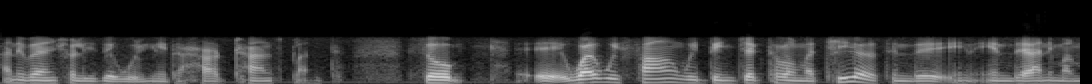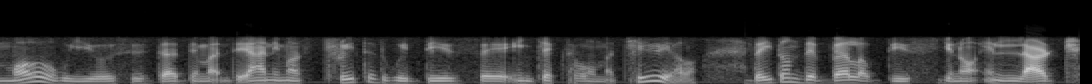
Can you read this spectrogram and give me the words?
and eventually they will need a heart transplant. So uh, what we found with the injectable materials in the in, in, the animal model we use is that the, the animals treated with this uh, injectable material, they don't develop these you know enlarged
